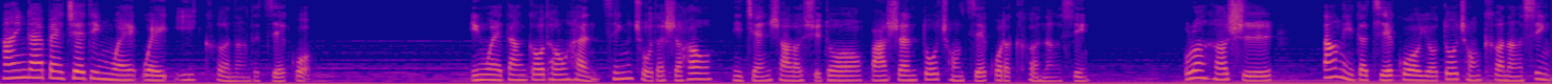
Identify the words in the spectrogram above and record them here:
它应该被界定为唯一可能的结果。因为当沟通很清楚的时候，你减少了许多发生多重结果的可能性。无论何时，当你的结果有多重可能性，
